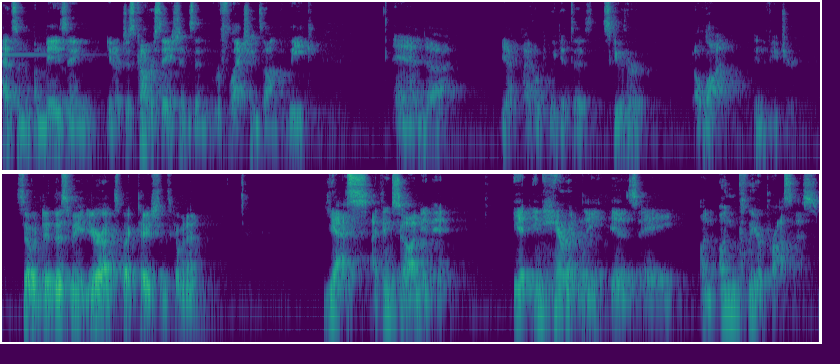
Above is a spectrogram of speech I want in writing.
had some amazing, you know, just conversations and reflections on the week, and uh, yeah, I hope we get to ski with her a lot in the future. So, did this meet your expectations coming in? Yes, I think so. I mean, it it inherently is a an unclear process.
